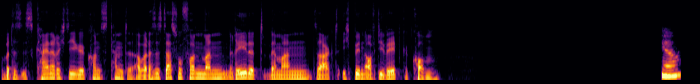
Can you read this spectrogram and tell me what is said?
Aber das ist keine richtige Konstante. Aber das ist das, wovon man redet, wenn man sagt, ich bin auf die Welt gekommen. Ja.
